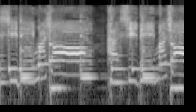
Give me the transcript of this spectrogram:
走りましょう。走りましょう。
